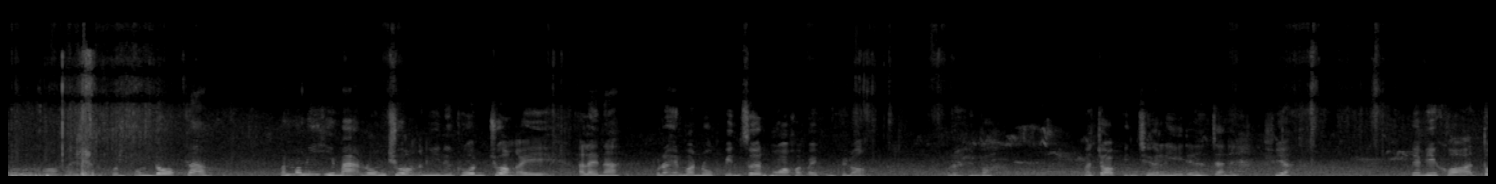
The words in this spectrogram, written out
อุ้ขอไปจ้าทุกคนฝุ่นโดกจ้ามันบ่มีหิมะลงช่วงอันนี้นึกทวนช่วงไอ้อะไรนะ คุณเห็นว่านกปินเซิร์นหัวเขอยไปคุณพี่น้องคุณเห็นป่มาจอบปินเชื้อรีได้หนึ่งจ้ะเนี่ยเฟียเพี่บีขอโต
